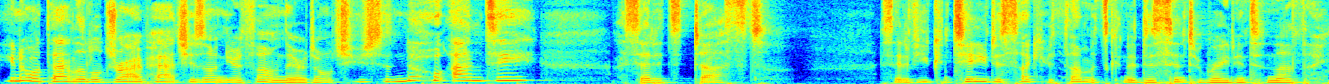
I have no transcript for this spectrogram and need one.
you know what that little dry patch is on your thumb there, don't you? She said, No, auntie. I said, It's dust. I said, If you continue to suck your thumb, it's gonna disintegrate into nothing.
